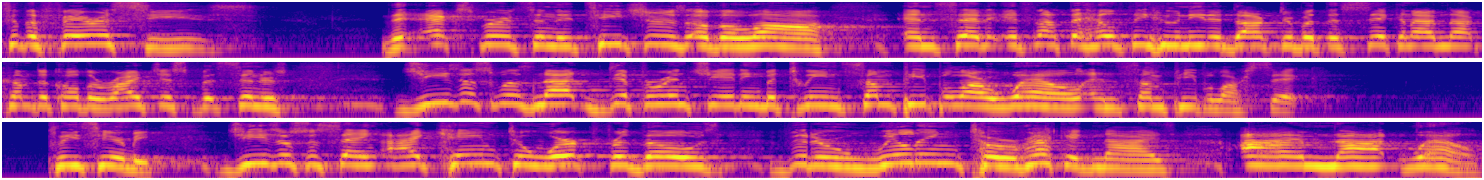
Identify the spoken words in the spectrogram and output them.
to the Pharisees, the experts and the teachers of the law, and said, It's not the healthy who need a doctor, but the sick, and I have not come to call the righteous, but sinners. Jesus was not differentiating between some people are well and some people are sick. Please hear me. Jesus was saying, I came to work for those that are willing to recognize I'm not well,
